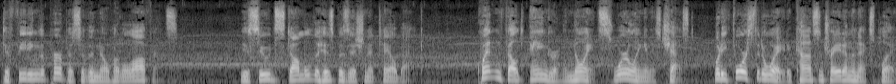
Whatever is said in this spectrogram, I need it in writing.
defeating the purpose of the no huddle offense. Yasud stumbled to his position at tailback. Quentin felt anger and annoyance swirling in his chest, but he forced it away to concentrate on the next play.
